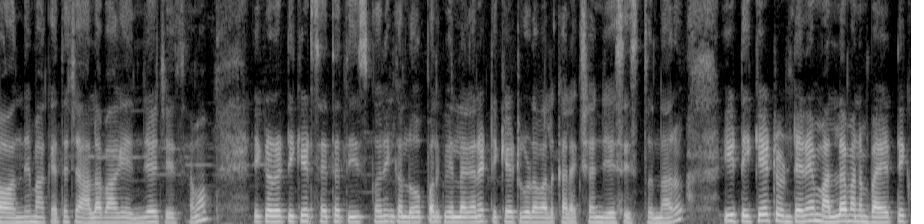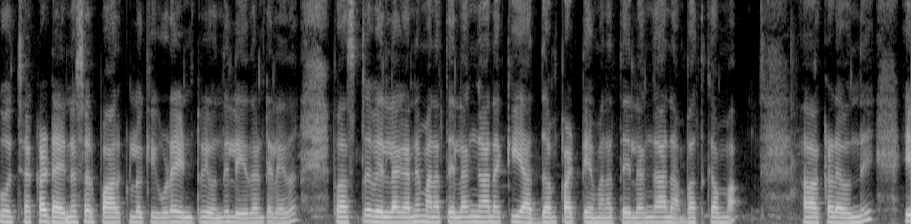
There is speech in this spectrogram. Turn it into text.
బాగుంది. మాకైతే చాలా బాగా ఎంజాయ్ చేసాము ఇక్కడ టికెట్స్ అయితే తీసుకొని ఇంకా లోపలికి వెళ్ళగానే టికెట్ కూడా వాళ్ళు కలెక్షన్ చేసి ఇస్తున్నారు. ఈ టికెట్ ఉంటేనే మళ్ళీ మనం బయటికి వచ్చాక డైనోసార్ పార్క్లోకి కూడా ఎంట్రీ ఉంది. లేదంటే లేదు. ఫస్ట్ వెళ్ళగానే మన తెలంగాణకి అద్దం పట్టే మన తెలంగాణ బతుకమ్మ అక్కడ ఉంది. ఈ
